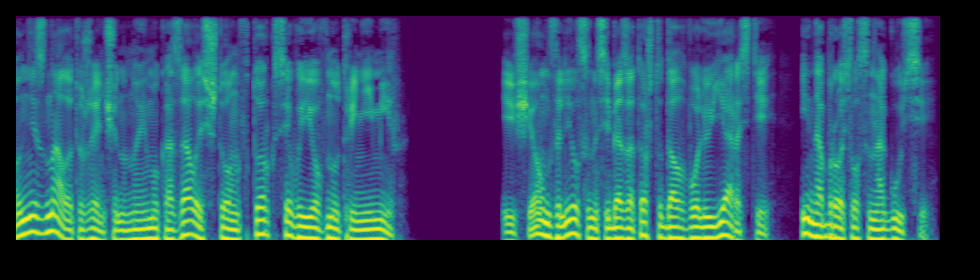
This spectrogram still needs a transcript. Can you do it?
Он не знал эту женщину, но ему казалось, что он вторгся в ее внутренний мир. Еще он злился на себя за то, что дал волю ярости и набросился на Гусси.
